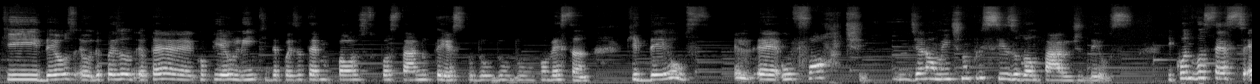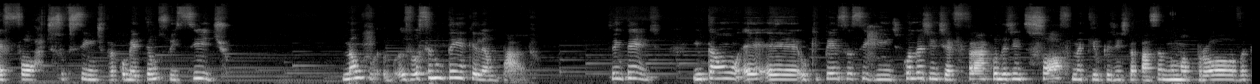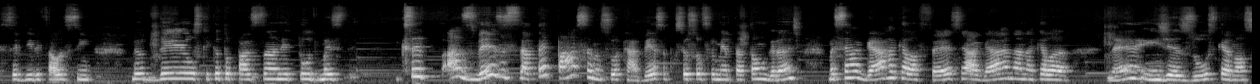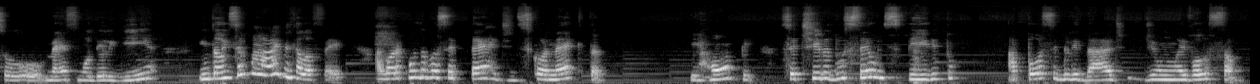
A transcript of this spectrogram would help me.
que Deus, eu, depois eu, eu, até copiei o link, depois eu até posso postar no texto do, do, do Conversando, que Deus, é, o forte, geralmente não precisa do amparo de Deus. E quando você é, é forte o suficiente para cometer um suicídio, não, você não tem aquele amparo. Você entende? Então, é, é, o que pensa é o seguinte: quando a gente é fraco, quando a gente sofre naquilo que a gente está passando, numa prova, que você vira e fala assim: meu Deus, o que, que eu estou passando e tudo, mas que você, às vezes, até passa na sua cabeça, porque seu sofrimento está tão grande, mas você agarra aquela fé, você agarra na, naquela, né, em Jesus, que é nosso mestre, modelo e guia. Então, você vai naquela fé. Agora, quando você perde, desconecta e rompe, você tira do seu espírito a possibilidade de uma evolução.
